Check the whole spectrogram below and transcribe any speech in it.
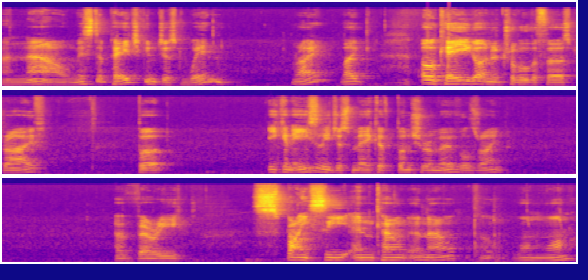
And now Mr. Page can just win, right? Like, okay, he got into trouble the first drive, but he can easily just make a bunch of removals, right? A very spicy encounter now. 1-1.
